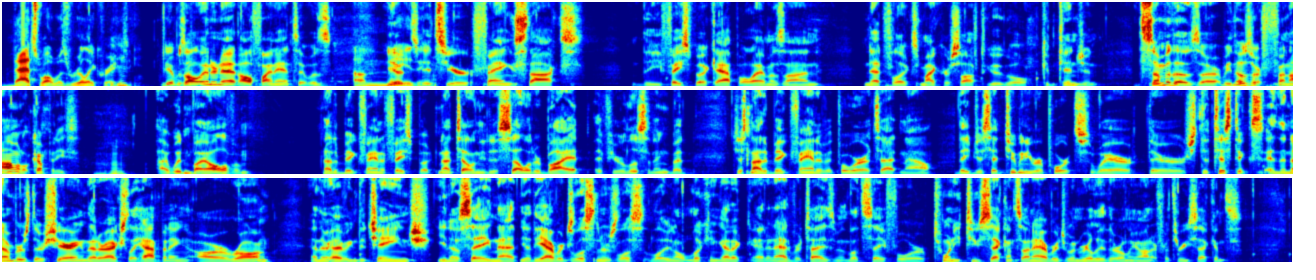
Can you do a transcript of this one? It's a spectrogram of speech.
that's what was really mm-hmm. crazy. It was all internet, all finance. It was you know, Amazing. it's your FANG stocks, the Facebook, Apple, Amazon, Netflix, Microsoft, Google, contingent. Some of those are, I mean, those are phenomenal companies. Mm-hmm. I wouldn't buy all of them. Not a big fan of Facebook. Not telling you to sell it or buy it if you're listening, but just not a big fan of it for where it's at now. They've just had too many reports where their statistics and the numbers they're sharing that are actually happening are wrong and they're having to change, you know, saying that you know the average listener's list, you know, looking at a, at an advertisement, let's say for 22 seconds on average, when really they're only on it for three seconds,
